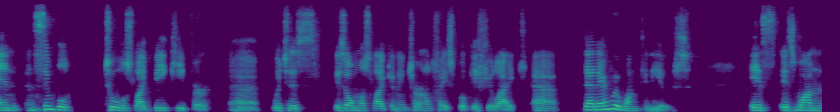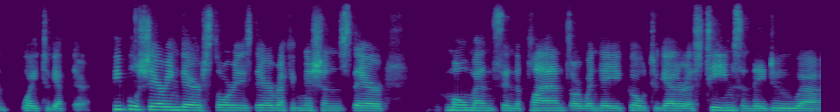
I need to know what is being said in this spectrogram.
And, and simple tools like Beekeeper, uh, which is, is almost like an internal Facebook, if you like, uh, that everyone can use, is, is one way to get there people sharing their stories, their recognitions, their moments in the plant, or when they go together as teams and they do, uh,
